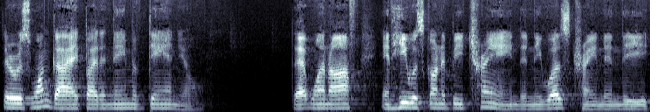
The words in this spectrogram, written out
there was one guy by the name of Daniel that went off, and he was going to be trained, and he was trained in the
